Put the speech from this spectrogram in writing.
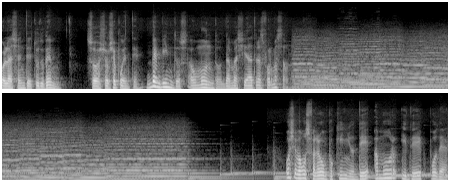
Olá, gente, tudo bem? Sou Jorge Puente. Bem-vindos ao mundo da magia da transformação. Hoje vamos falar um pouquinho de amor e de poder.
